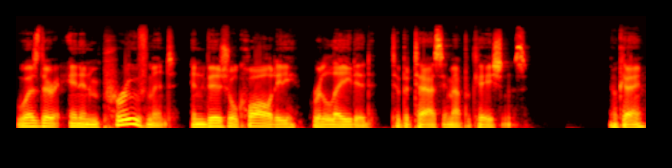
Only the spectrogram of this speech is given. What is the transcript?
was there an improvement in visual quality related to potassium applications. Okay.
